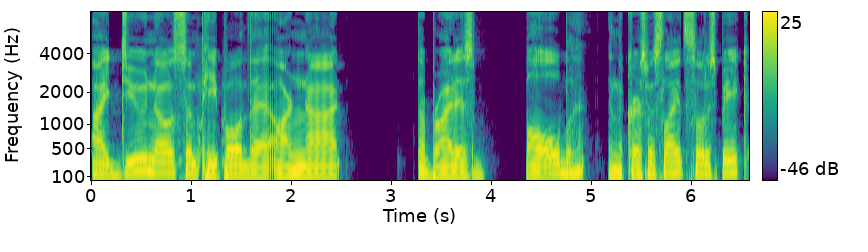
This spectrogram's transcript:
I do know some people that are not the brightest bulb in the Christmas lights, so to speak.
